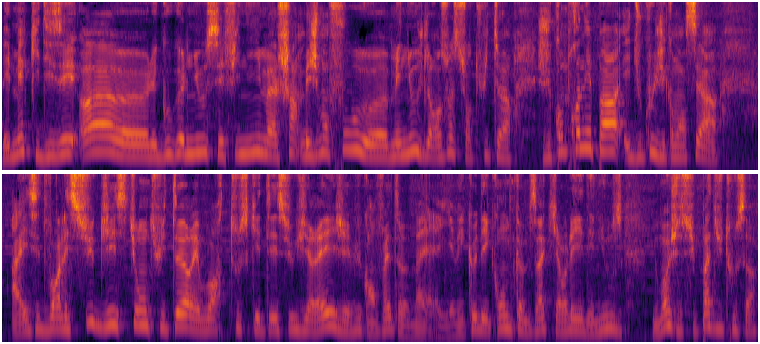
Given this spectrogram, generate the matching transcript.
les mecs qui disaient ah euh, les Google News c'est fini machin. Mais je m'en fous, euh, mes news je les reçois sur Twitter. Je comprenais pas et du coup j'ai commencé à essayer de voir les suggestions Twitter et voir tout ce qui était suggéré. J'ai vu qu'en fait, bah, il y avait que des comptes comme ça qui relayaient des news. Mais moi, je suis pas du tout ça.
